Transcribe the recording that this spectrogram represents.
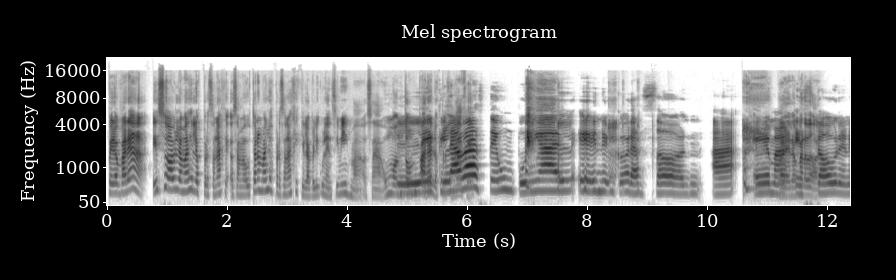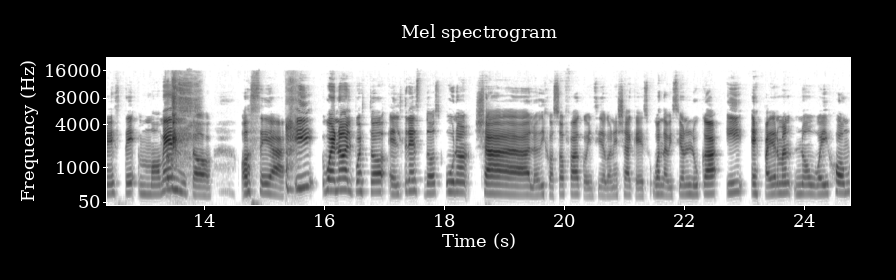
pero pará, eso habla más de los personajes, o sea, me gustaron más los personajes que la película en sí misma, o sea, un montón para los personajes. clavaste un puñal en el corazón a Emma Stone en este momento. O sea, y bueno, el puesto, el 3, 2, 1, ya lo dijo Sofa, coincido con ella, que es WandaVision, Luca y Spider-Man No Way Home.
